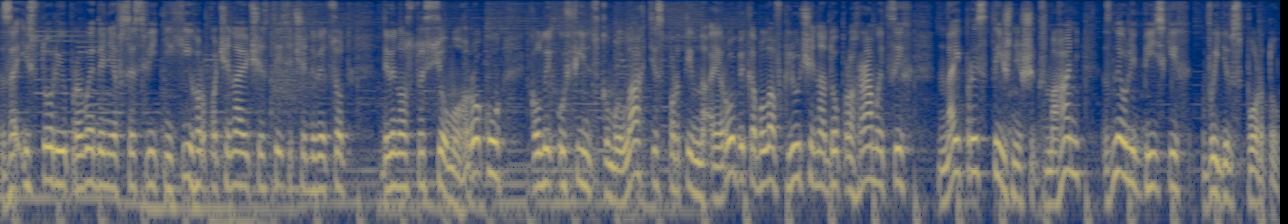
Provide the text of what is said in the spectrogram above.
за історію проведення всесвітніх ігор, починаючи з 1997 року, коли у фінському лахті спортивна аеробіка була включена до програми цих найпрестижніших змагань з неолімпійських видів спорту.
